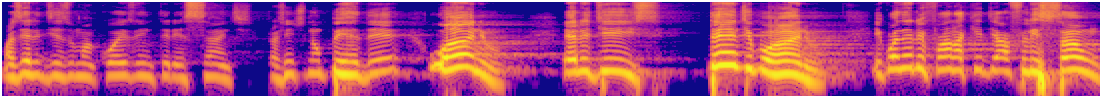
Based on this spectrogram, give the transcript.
Mas ele diz uma coisa interessante, para a gente não perder o ânimo. ele diz: tende bom ânimo. E quando ele fala aqui de aflição,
